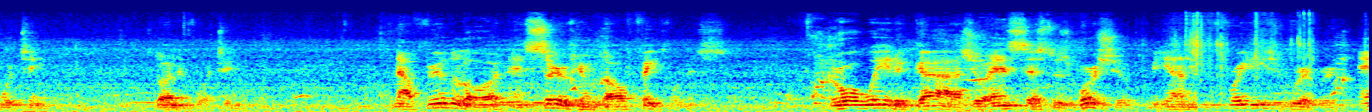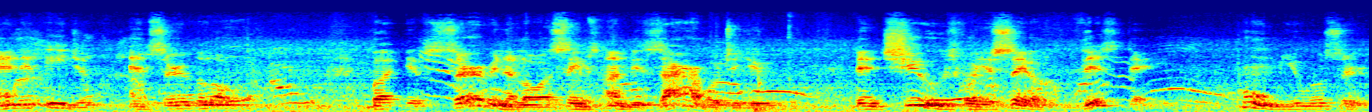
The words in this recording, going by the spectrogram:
14. Starting at 14. Now fear the Lord and serve him with all faithfulness. Throw away the gods your ancestors worshipped beyond the Euphrates River and in Egypt and serve the Lord. But if serving the Lord seems undesirable to you, then choose for yourself this day whom you will serve.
